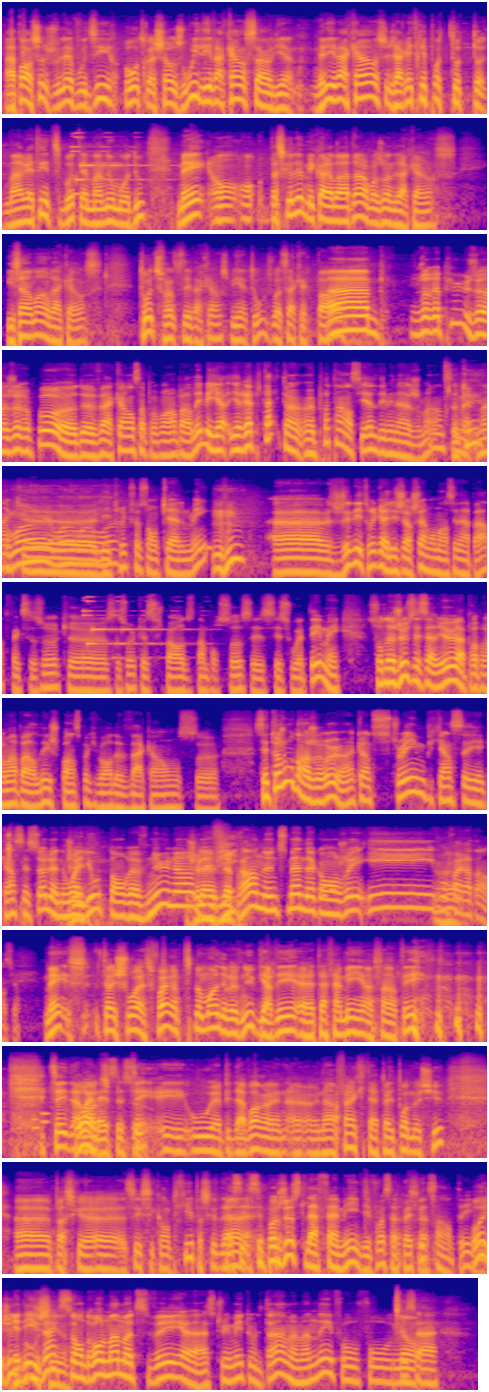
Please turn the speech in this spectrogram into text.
À part ça, je voulais vous dire autre chose. Oui, les vacances s'en viennent. Mais les vacances, j'arrêterai pas toutes, toutes. Je vais arrêter un petit bout, un au mois d'août. Mais, on, on- parce que là, mes collaborateurs ont besoin de vacances. Ils s'en vont en vacances. Toi, tu feras des vacances bientôt? Tu vas ça quelque part? Euh, J'aurais pu, j'a- j'aurais pas euh, de vacances à proprement parler, mais il y, aurait peut-être un, un potentiel déménagement, tu sais, Ok, maintenant ouais, que euh, ouais, ouais, les trucs se sont calmés. Mhm. Euh, J'ai des trucs à aller chercher à mon ancien appart, fait que c'est sûr que c'est sûr que si je peux avoir du temps pour ça, c'est souhaité. Mais sur le jeu, c'est sérieux, à proprement parler, je pense pas qu'il va y avoir de vacances. euh. C'est toujours dangereux hein, quand tu streams, puis quand c'est quand c'est ça le noyau de ton revenu, là, je de, prendre une semaine de congé et il faut Ouais. faire attention. Mais tu as le choix. Faire un petit peu moins de revenus, garder euh, ta famille en santé. D'avoir Ouais, ben, et- ou euh, puis d'avoir un, enfant qui t'appelle pas monsieur. parce que c'est compliqué. Parce que dans. Ben, C'est pas juste la famille, des fois, ça peut être la santé. Ouais, il y a des gens aussi, qui sont drôlement motivés euh, à streamer tout le temps, mais à un moment donné, il faut, faut ça,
